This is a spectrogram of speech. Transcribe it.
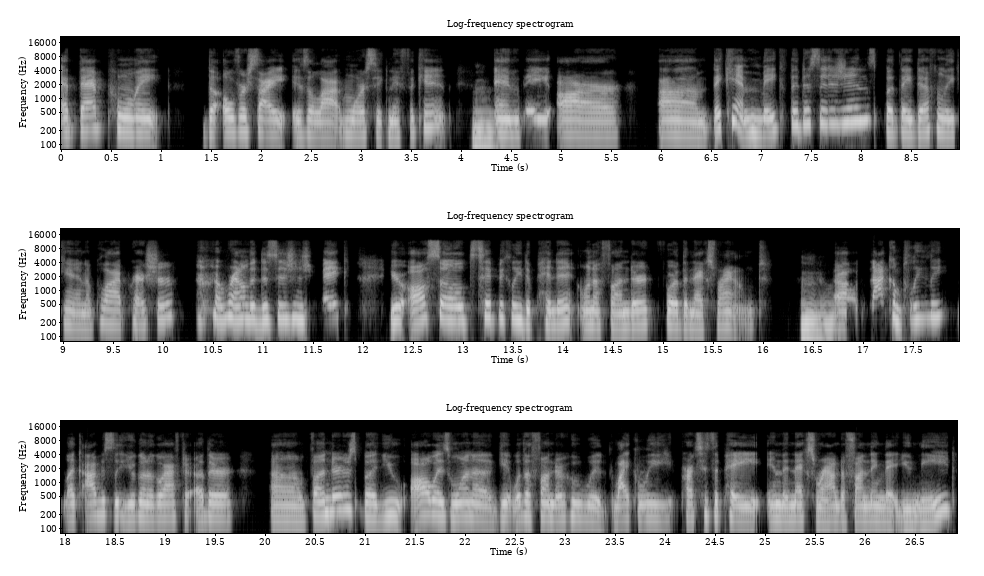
At that point, the oversight is a lot more significant mm-hmm. and they are um they can't make the decisions but they definitely can apply pressure around the decisions you make. You're also typically dependent on a funder for the next round. Mm-hmm. uh, not completely. Like obviously you're going to go after other um, funders, but you always want to get with a funder who would likely participate in the next round of funding that you need.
